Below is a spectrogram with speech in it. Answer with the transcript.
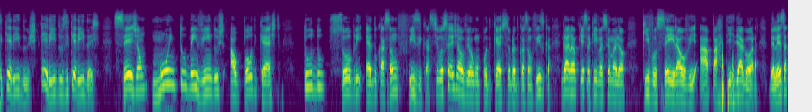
e queridos, queridos e queridas, sejam muito bem-vindos ao podcast Tudo sobre Educação Física. Se você já ouviu algum podcast sobre educação física, garanto que esse aqui vai ser o melhor que você irá ouvir a partir de agora, beleza?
